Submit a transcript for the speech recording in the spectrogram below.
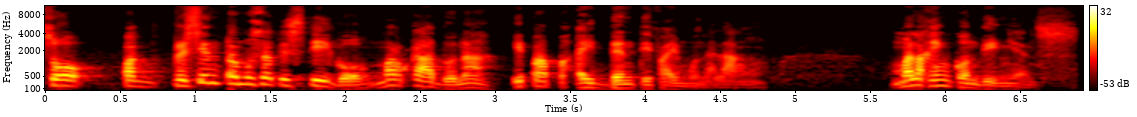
So, pag presenta mo sa testigo, markado na. Ipapa-identify mo na lang. Malaking convenience.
